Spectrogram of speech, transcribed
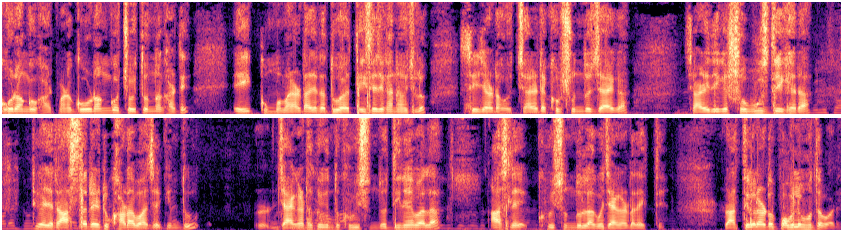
গৌরাঙ্গ ঘাট মানে গৌরাঙ্গ চৈতন্য ঘাটে এই কুম্ভ মেলাটা যেটা দু হাজার তেইশে যেখানে হয়েছিল, সেই জায়গাটা হচ্ছে। আর এটা খুব সুন্দর জায়গা, চারিদিকে সবুজ দিয়ে ঘেরা। ঠিক আছে, রাস্তাটা একটু খারাপ আছে, কিন্তু জায়গাটা কিন্তু খুবই সুন্দর। দিনের বেলা আসলে খুবই সুন্দর লাগবে জায়গাটা দেখতে। রাত্রিবেলা একটু প্রবলেম হতে পারে।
